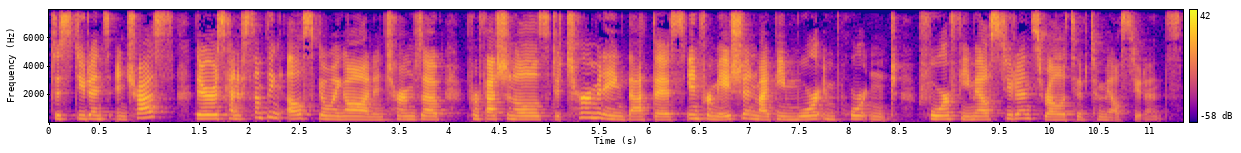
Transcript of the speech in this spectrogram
to students' interests. There's kind of something else going on in terms of professionals determining that this information might be more important for female students relative to male students.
